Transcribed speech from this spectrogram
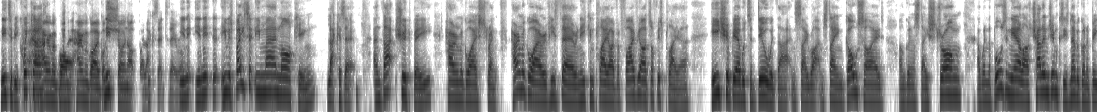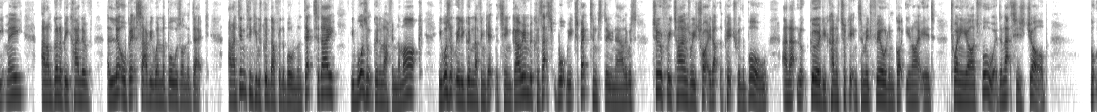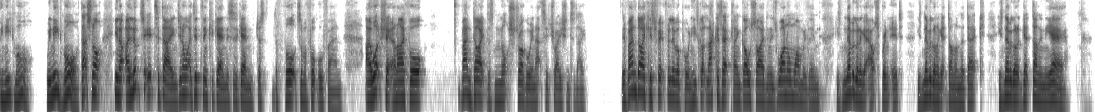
Need to be quicker. Ha- Harry Maguire. Harry Maguire got Need- shown up by Lacazette today. Rob. You you need, he was basically man marking Lacazette, and that should be Harry Maguire's strength. Harry Maguire, if he's there and he can play either five yards off his player, he should be able to deal with that and say, right, I'm staying goal side. I'm going to stay strong. And when the ball's in the air, I'll challenge him because he's never going to beat me. And I'm going to be kind of a little bit savvy when the ball's on the deck. And I didn't think he was good enough with the ball on the deck today. He wasn't good enough in the mark. He wasn't really good enough in getting the team going because that's what we expect him to do now. There was two or three times where he trotted up the pitch with the ball and that looked good. He kind of took it into midfield and got United 20 yards forward, and that's his job. But we need more. We need more. That's not, you know, I looked at it today and do you know what I did think again? This is again just the thoughts of a football fan. I watched it and I thought Van Dijk does not struggle in that situation today. If Van Dijk is fit for Liverpool and he's got Lacazette playing goal side and he's one on one with him, he's never going to get out sprinted. He's never going to get done on the deck. He's never going to get done in the air.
